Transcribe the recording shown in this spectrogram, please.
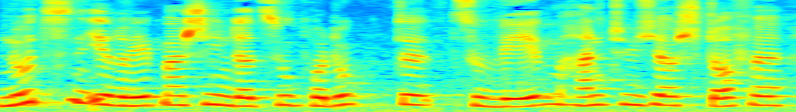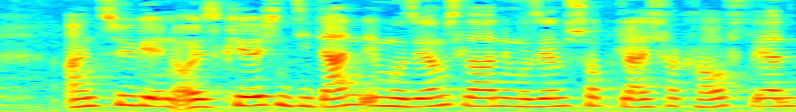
nutzen ihre Webmaschinen dazu, Produkte zu weben, Handtücher, Stoffe, Anzüge in Euskirchen, die dann im Museumsladen, im Museumsshop gleich verkauft werden,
